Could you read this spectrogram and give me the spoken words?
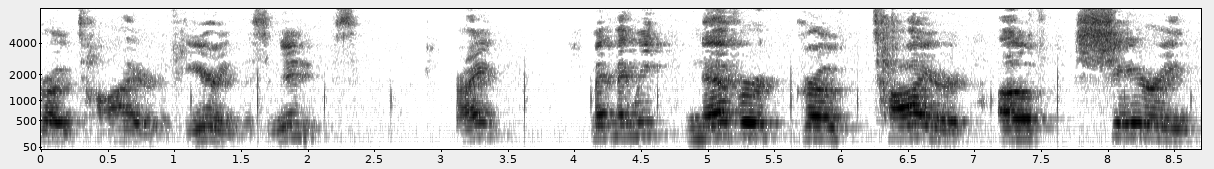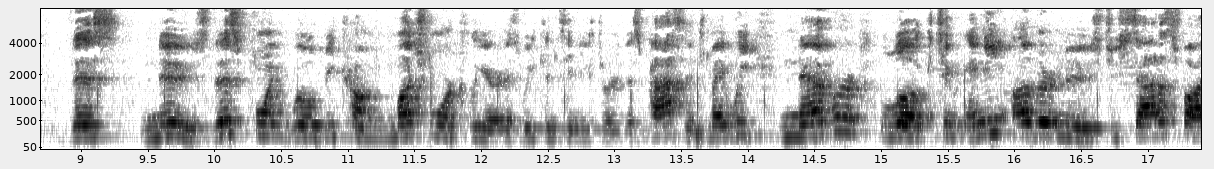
grow tired of hearing this news, right? May, may we never grow tired of sharing this news. This point will become much more clear as we continue through this passage. May we never look to any other news to satisfy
